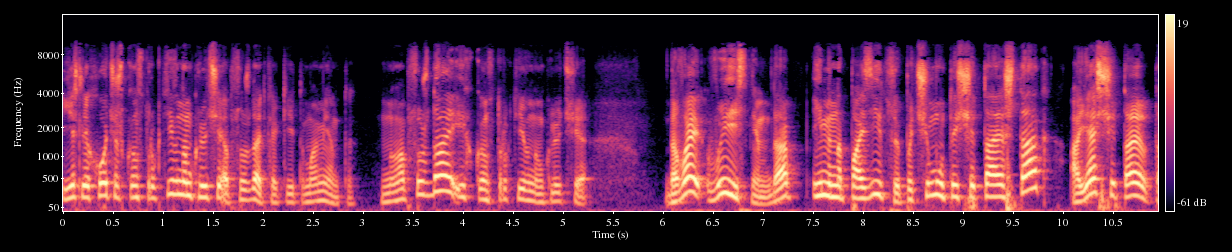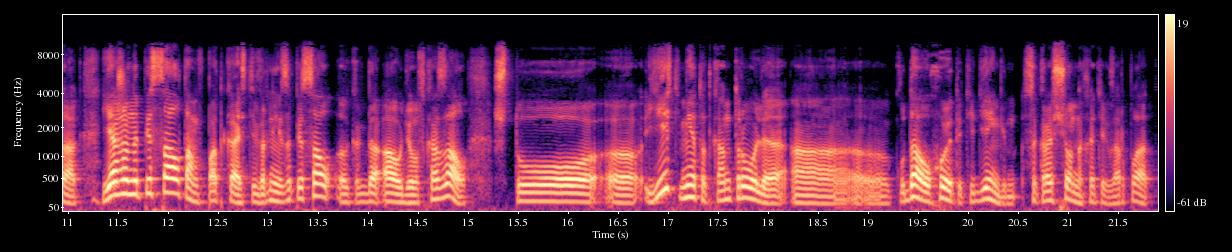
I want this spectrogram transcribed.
если хочешь в конструктивном ключе обсуждать какие-то моменты, Ну, обсуждай их в конструктивном ключе. Давай выясним, да, именно позицию, почему ты считаешь так, а я считаю так. Я же написал там в подкасте, вернее записал, э, когда аудио сказал, что э, есть метод контроля, э, куда уходят эти деньги, сокращенных этих зарплат.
